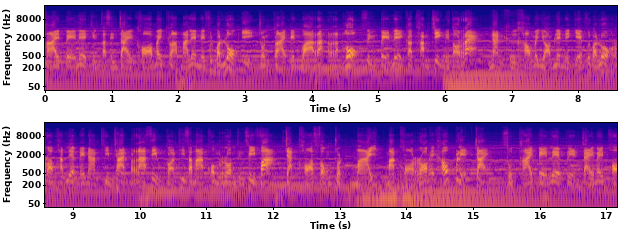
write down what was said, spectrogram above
ท้ายเปเล่จึงตัดสินใจขอไม่กลับมาเล่นในฟุตบอลโลกอีก จนกลายเป็นวาระระดับโลก ซึ่งเปเล่ก็ทำจริงในตอนแรก นั่นคือเขาไม่ยอมเล่นในเกมฟุตบอลโลกรอบคัดเลือกในนามทีมชาติบราซิล ก่อนที่สมาคมรวมถึงฟีฟ่าจะขอส่งจดหมาย มาขอร้องให้เขาเปลี่ยนใจ สุดท้ายเปเล่เปลี่ยนใจไม่พอ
